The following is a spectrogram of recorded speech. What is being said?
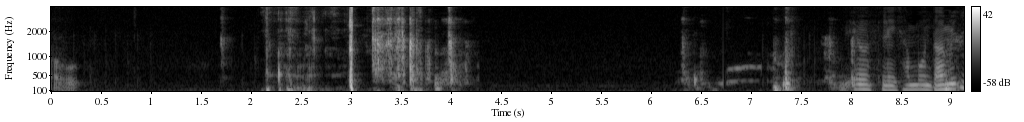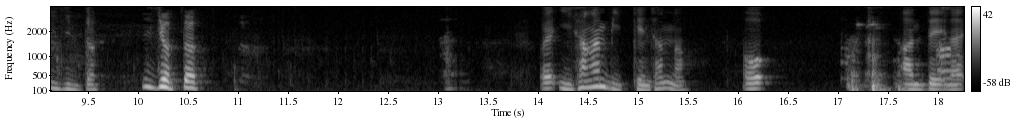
어, 에어슬레이시 한 번 다음에 이긴다. 이겼다. 어, 이상한 빛 괜찮나? 어? 안 돼. 나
